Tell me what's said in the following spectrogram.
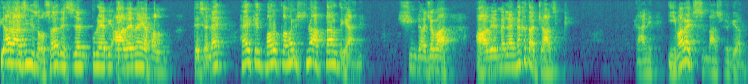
bir araziniz olsa ve size buraya bir AVM yapalım deseler herkes balıklama üstüne atlardı yani. Şimdi acaba AVM'ler ne kadar cazip? Yani imar açısından söylüyorum.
